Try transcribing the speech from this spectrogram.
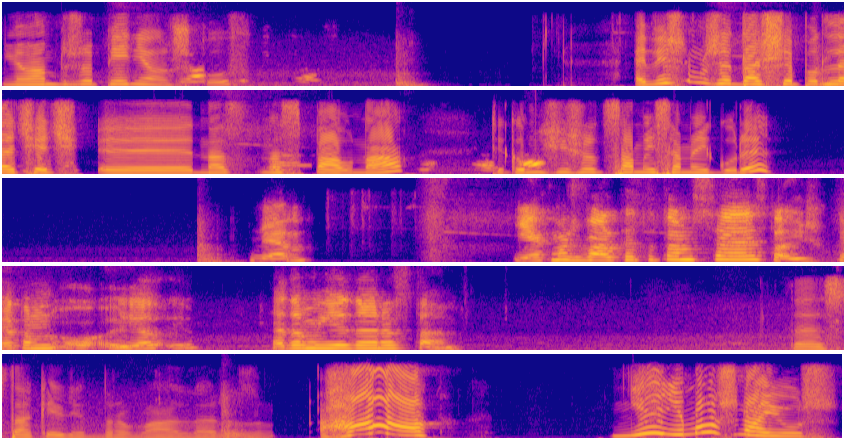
Ja mam dużo pieniążków. Ej, wiesz, że da się podlecieć yy, na, na spawna? Tylko musisz od samej samej góry? Wiem. Jak masz walkę, to tam se stoisz. Ja tam, o, ja, ja tam jeden raz stałem. To jest takie nienormalne, rozumiem. Aha! Nie, nie można już!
